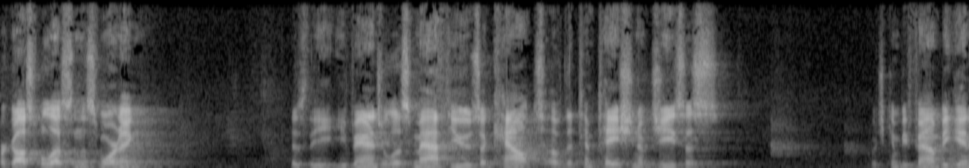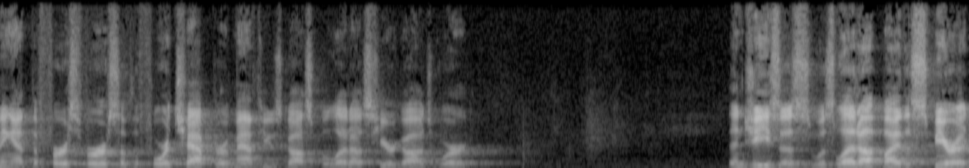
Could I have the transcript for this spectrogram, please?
Our gospel lesson this morning is the evangelist Matthew's account of the temptation of Jesus, which can be found beginning at the first verse of the fourth chapter of Matthew's gospel. Let us hear God's word. Then Jesus was led up by the Spirit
